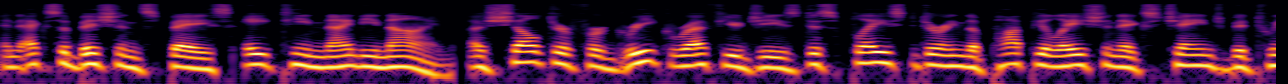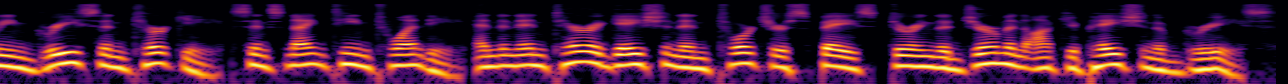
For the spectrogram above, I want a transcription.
an exhibition space 1899, a shelter for Greek refugees displaced during the population exchange between Greece and Turkey since 1920 and an interrogation and torture space, during the German occupation of Greece.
